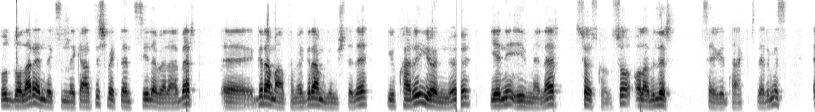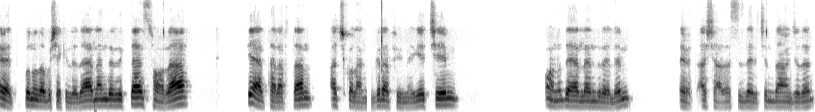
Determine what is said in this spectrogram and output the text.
Bu dolar endeksindeki artış beklentisiyle beraber e, gram altın ve gram gümüşte de yukarı yönlü yeni ivmeler söz konusu olabilir sevgili takipçilerimiz. Evet bunu da bu şekilde değerlendirdikten sonra diğer taraftan açık olan grafiğime geçeyim. Onu değerlendirelim. Evet aşağıda sizler için daha önceden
